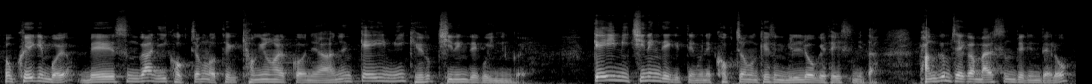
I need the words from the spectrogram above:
그럼 그 얘기는 뭐예요? 매 순간 이 걱정을 어떻게 경영할 거냐는 게임이 계속 진행되고 있는 거예요. 게임이 진행되기 때문에 걱정은 계속 밀려오게 돼 있습니다. 방금 제가 말씀드린 대로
